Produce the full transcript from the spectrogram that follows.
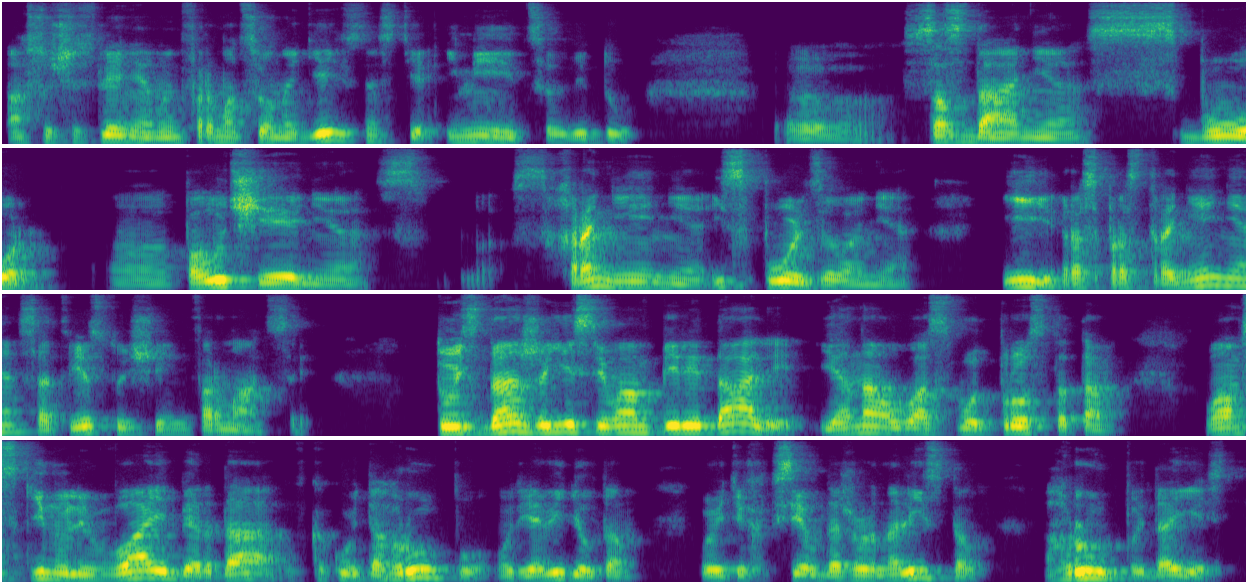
осуществлением информационной деятельности имеется в виду э, создание, сбор, получение, хранение, использование и распространение соответствующей информации. То есть даже если вам передали, и она у вас вот просто там, вам скинули в Viber, да, в какую-то группу, вот я видел там у этих псевдожурналистов группы, да, есть,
